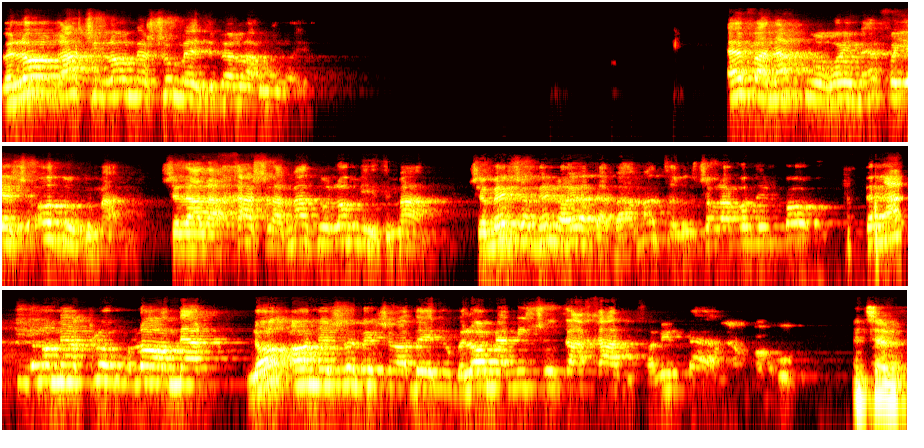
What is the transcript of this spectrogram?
ולא, רש"י לא אומר שום הסבר למה לא ידע. איפה אנחנו רואים, איפה יש עוד דוגמה של הלכה שלמדנו לא מזמן, שמשה רבנו לא ידע, ואמר צריך לשאול הקודש ברוך. ורש"י לא אומר כלום, הוא לא אומר, לא עונש למשה רבנו, ולא אומר מישהו זכה, לפעמים כן. ברור. אצל,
